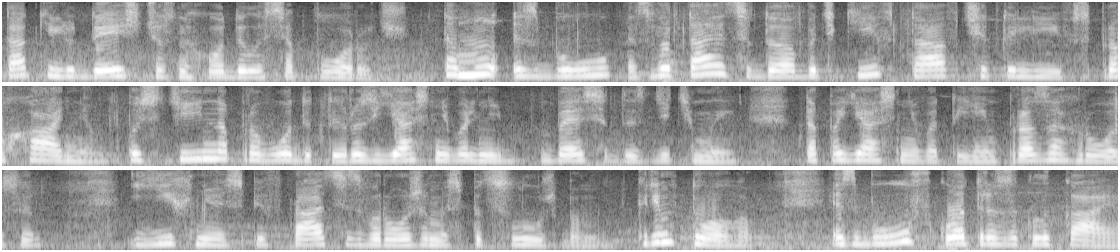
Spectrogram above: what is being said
так і людей, що знаходилися поруч. Тому СБУ звертається до батьків та вчителів з проханням постійно проводити роз'яснювальні бесіди з дітьми та пояснювати їм про загрози, їхньої співпраці з ворожими спецслужбами. Крім того, СБУ вкотре закликає,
